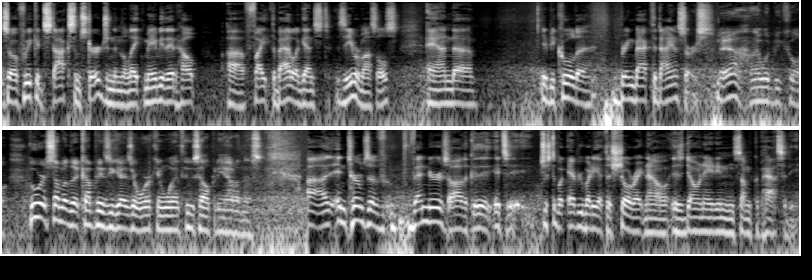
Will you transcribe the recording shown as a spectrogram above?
So if we could stock some sturgeon in the lake, maybe they'd help uh, fight the battle against zebra mussels. And uh, it'd be cool to bring back the dinosaurs. Yeah, that would be cool. Who are some of the companies you guys are working with? Who's helping you out on this? Uh, in terms of vendors, uh, it's just about everybody at the show right now is donating in some capacity,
